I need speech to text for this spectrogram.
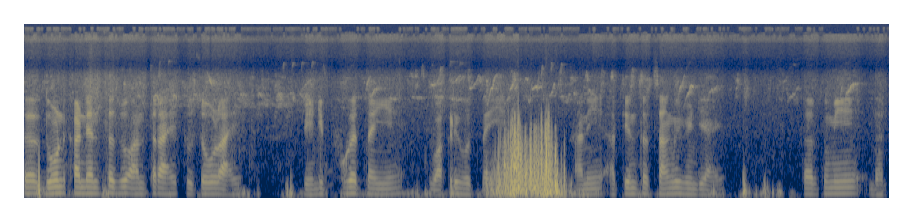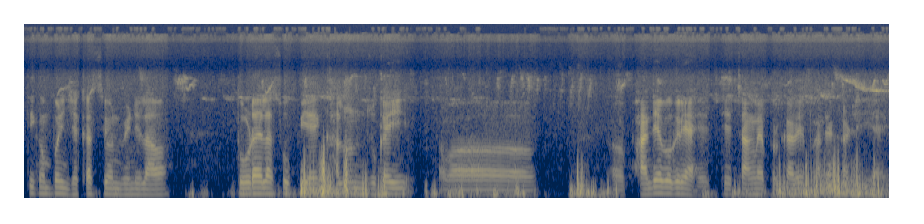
तर दोन कांड्यांचा जो अंतर आहे तो जवळ आहे. भेंडी फुगत नाही आहे वाकडी होत नाही आहे आणि अत्यंत चांगली भेंडी आहे. तर तुम्ही धरती कंपनी झकास सेवन भेंडी लावा. तोडायला सोपी आहे. खालून जो काही फांद्या वगैरे आहेत ते चांगल्या प्रकारे फांद्या काढलेली आहे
